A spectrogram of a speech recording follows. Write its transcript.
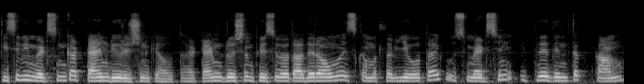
किसी भी मेडिसिन का टाइम ड्यूरेशन क्या होता है। टाइम ड्यूरेशन फिर से बता दे रहा हूँ मैं, इसका मतलब ये होता है कि उस मेडिसिन इतने दिन तक काम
